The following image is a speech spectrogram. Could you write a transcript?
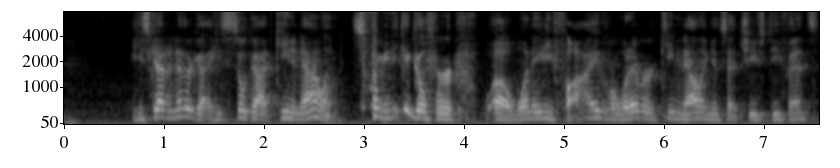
he's got another guy. He's still got Keenan Allen. So, I mean, he could go for uh, 185 or whatever Keenan Allen against that Chiefs defense.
